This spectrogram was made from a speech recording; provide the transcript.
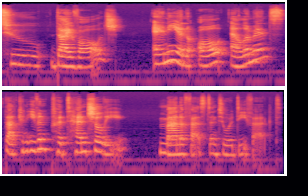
to divulge any and all elements that can even potentially manifest into a defect.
